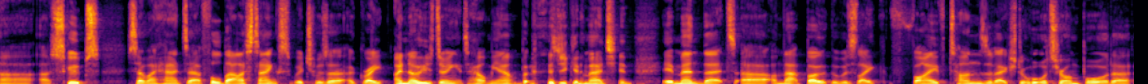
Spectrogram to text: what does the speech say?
uh, uh, scoops. So I had uh, full ballast tanks, which was a, a, great. I know he's doing it to help me out, but as you can imagine, it meant that uh, on that boat there was like five tons of extra water on board a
